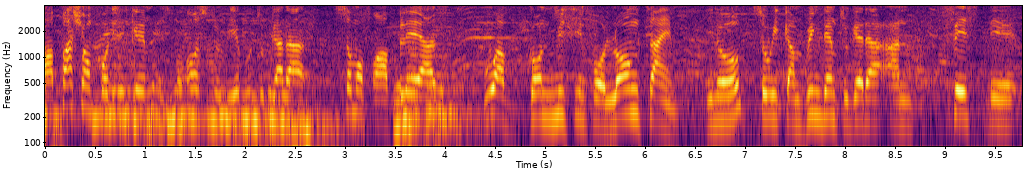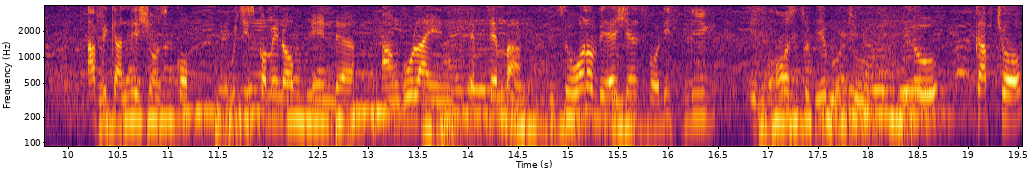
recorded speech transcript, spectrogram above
our passion for this game is for us to be able to gather some of our players who have gone missing for a long time, you know, so we can bring them together and face the African Nations Cup, which is coming up in uh, Angola in September. So one of the actions for this league is for us to be able to, you know, capture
